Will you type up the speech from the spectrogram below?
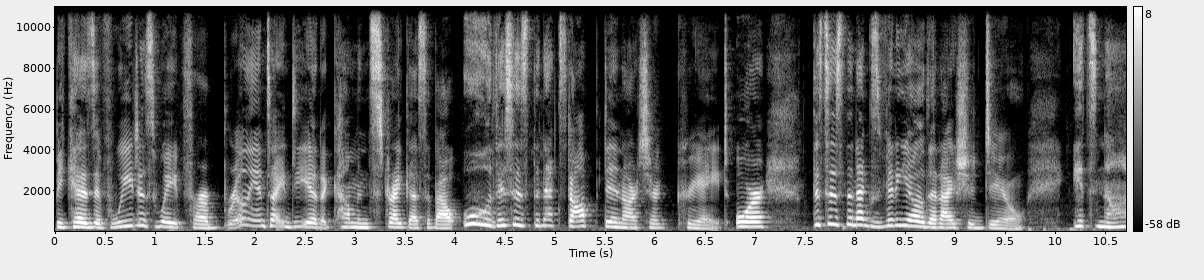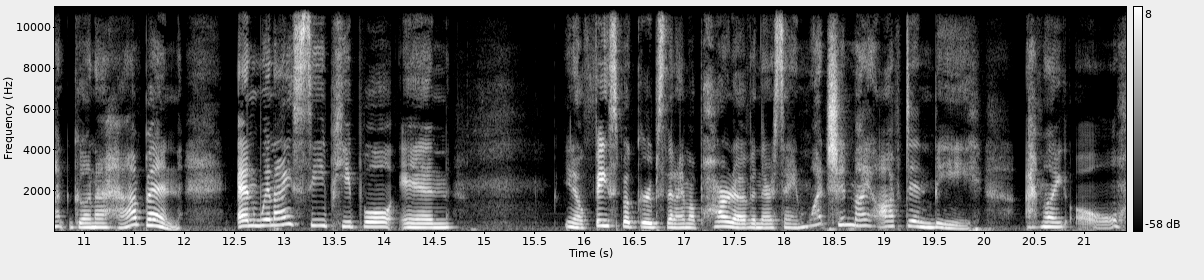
Because if we just wait for a brilliant idea to come and strike us about, oh, this is the next opt in I should create, or this is the next video that I should do, it's not gonna happen. And when I see people in, you know, Facebook groups that I'm a part of and they're saying, what should my opt in be? I'm like, oh,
